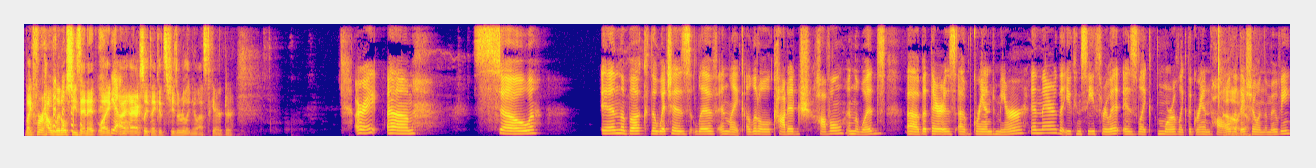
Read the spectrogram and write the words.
Like for how little she's in it, like Yeah. I, I actually think it's she's a really nuanced character. All right. Um so in the book the witches live in like a little cottage hovel in the woods. Uh, but there is a grand mirror in there that you can see through it is like more of like the grand hall Oh, that they yeah. show in the movie.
